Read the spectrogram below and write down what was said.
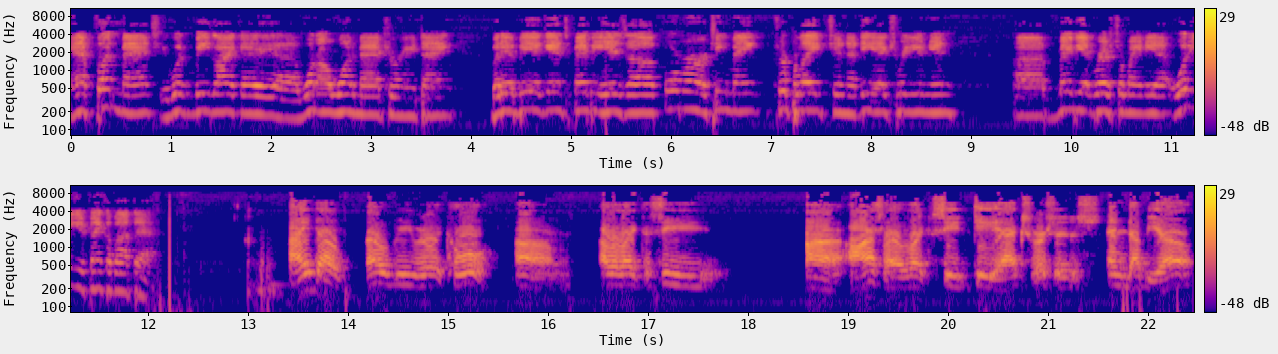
and a fun match. It wouldn't be like a uh, one-on-one match or anything, but it'd be against maybe his uh, former teammate Triple H in a DX reunion, uh, maybe at WrestleMania. What do you think about that? I think that that would be really cool. Um, I would like to see. Uh, honestly, I would like to see DX versus NWO.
